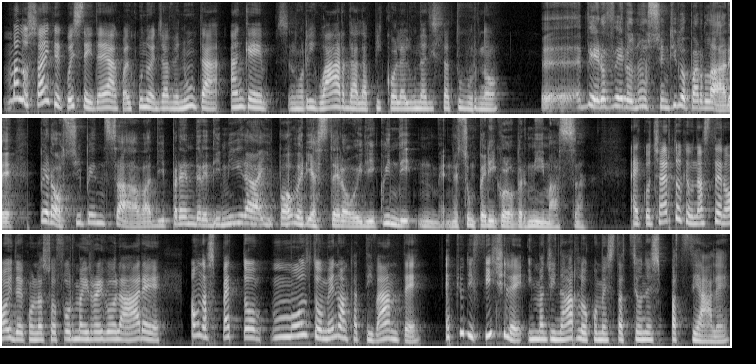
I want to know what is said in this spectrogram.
Ma lo sai che questa idea a qualcuno è già venuta, anche se non riguarda la piccola luna di Saturno? Eh, è vero, è vero, ne ho sentito parlare, però si pensava di prendere di mira i poveri asteroidi, quindi beh, mm, nessun pericolo per Mimas. Ecco, certo che un asteroide con la sua forma irregolare ha un aspetto molto meno accattivante, è più difficile immaginarlo come stazione spaziale,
